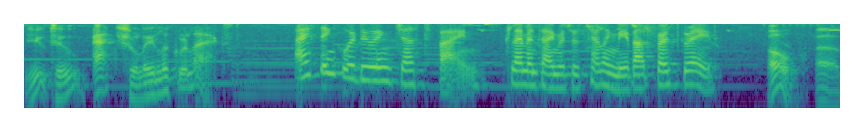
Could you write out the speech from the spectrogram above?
You two actually look relaxed. I think we're doing just fine. Clementine was just telling me about first grade. Oh, uh,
